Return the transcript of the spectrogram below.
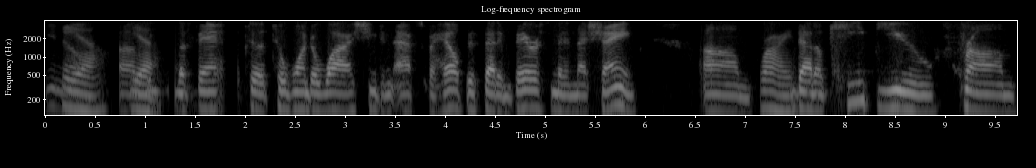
You know, yeah. uh, yeah. the fan to to wonder why she didn't ask for help. It's that embarrassment and that shame um, Right. that'll keep you from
